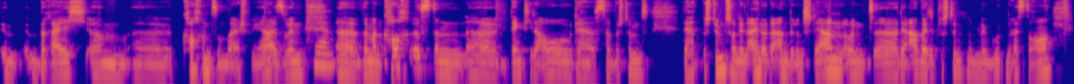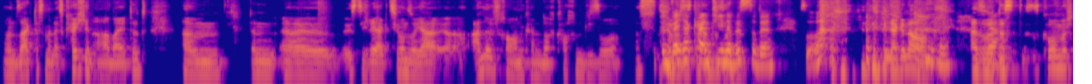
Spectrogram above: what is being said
im, im Bereich ähm, äh, Kochen zum Beispiel. Ja? Also wenn, ja. äh, wenn man Koch ist, dann äh, denkt jeder, oh, der ist ja bestimmt, der hat bestimmt schon den einen oder anderen Stern und äh, der arbeitet bestimmt in einem guten Restaurant. Wenn man sagt, dass man als Köchin arbeitet, ähm, dann äh, ist die Reaktion so, ja, alle Frauen können doch kochen, wieso? Was, In welcher Kantine bist du denn? So. ja, genau. Also ja. Das, das ist komisch.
